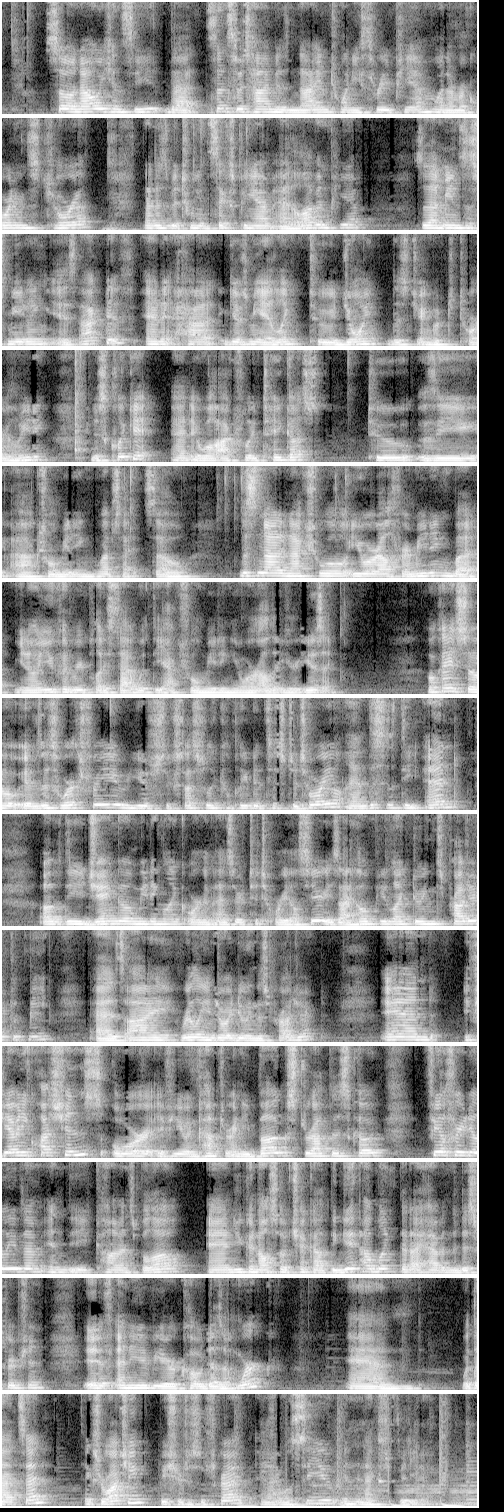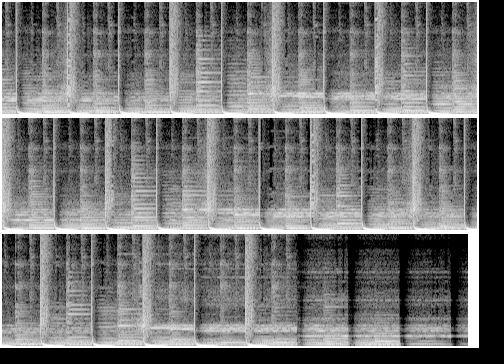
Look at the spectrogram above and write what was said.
So now we can see that since the time is 9.23 p.m. when I'm recording this tutorial, that is between 6 p.m. and 11 p.m. So that means this meeting is active and it gives me a link to join this Django tutorial meeting. Just click it and it will actually take us to the actual meeting website. So this is not an actual URL for a meeting, but you know, you could replace that with the actual meeting URL that you're using. Okay, so if this works for you, you've successfully completed this tutorial, and this is the end of the Django Meeting Link Organizer tutorial series. I hope you like doing this project with me, as I really enjoy doing this project. And if you have any questions, or if you encounter any bugs throughout this code, feel free to leave them in the comments below. And you can also check out the GitHub link that I have in the description if any of your code doesn't work. And with that said, thanks for watching, be sure to subscribe, and I will see you in the next video.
